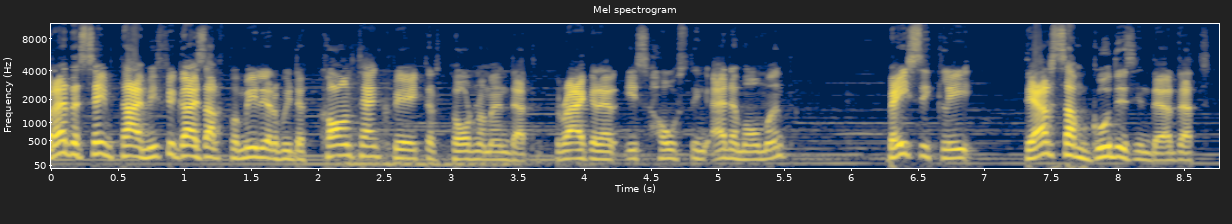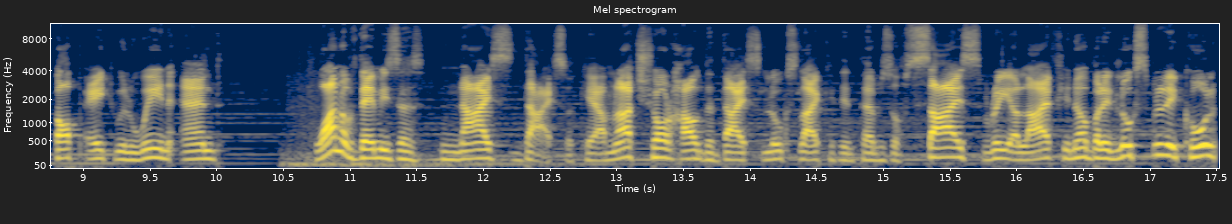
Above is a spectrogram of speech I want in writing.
But at the same time, if you guys are familiar with the content creator tournament that Dragonheir is hosting at the moment, basically, there are some goodies in there that top 8 will win, and one of them is a nice dice, okay? I'm not sure how the dice looks like it in terms of size, real life, you know, but it looks pretty cool,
